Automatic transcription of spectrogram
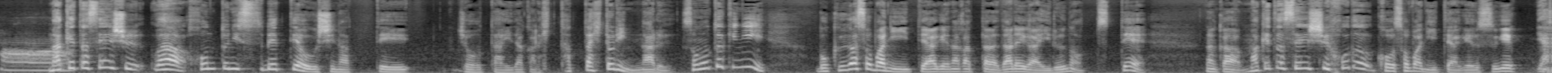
負けた選手は本当に全てを失っている状態だから、たった一人になる。その時に、僕がそばにいてあげなかったら誰がいるのっつって、なんか負けた選手ほどこうそばにいてあげるすげえ優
